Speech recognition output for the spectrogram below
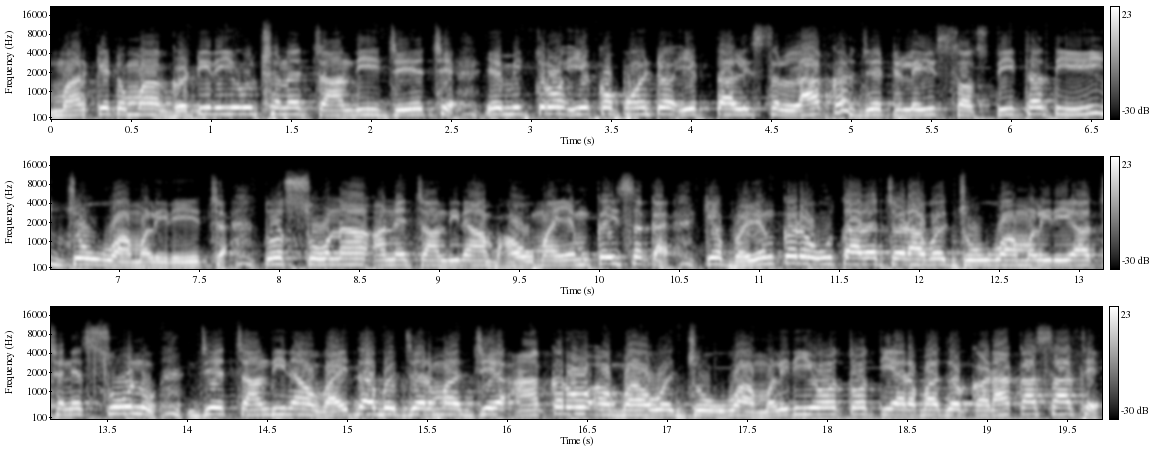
માર્કેટમાં ઘટી રહ્યું છે અને ચાંદી જે છે, એ મિત્રો એક પોઈન્ટ એકતાલીસ લાખ જેટલી સસ્તી થતી જોવા મળી રહી છે. તો સોના અને ચાંદીના ભાવમાં એમ કહી શકાય કે ભયંકર ઉતાર ચઢાવ જોવા મળી રહ્યા છે અને સોનું જે ચાંદીના વાયદા બજારમાં જે આંકરો અભાવ જોવા મળી રહ્યો હતો, ત્યારબાદ કડાકા સાથે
